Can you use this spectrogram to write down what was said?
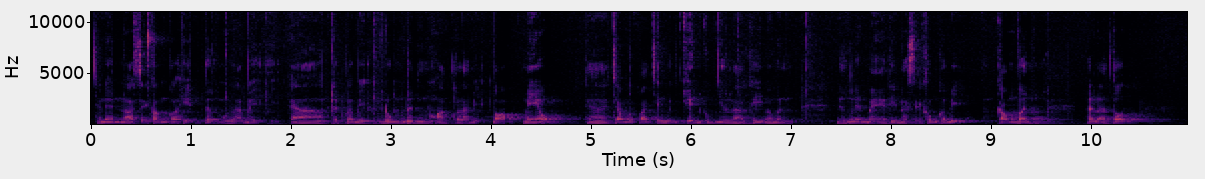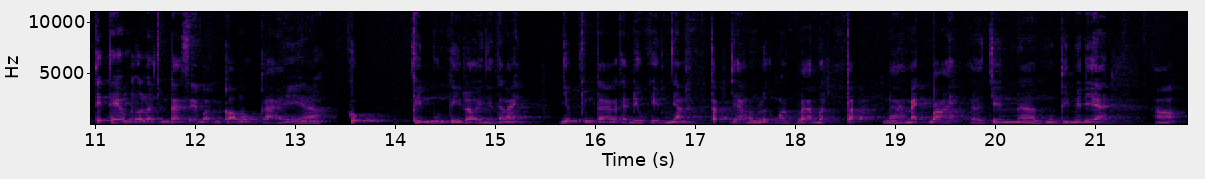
Cho nên nó sẽ không có hiện tượng là bị à, tức là bị rung rinh hoặc là bị bóp méo à, trong cái quá trình vận chuyển. Cũng như là khi mà mình đứng lên bẻ thì nó sẽ không có bị cong vân rất là tốt. Tiếp theo nữa là chúng ta sẽ vẫn có một cái à, cụm phím multi rời như thế này giúp chúng ta có thể điều khiển nhanh tắt giảm âm lượng hoặc là bật tắt là next bài ở trên à, multimedia. Đó.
